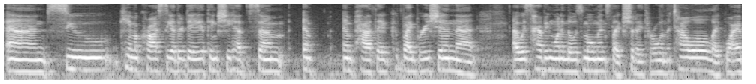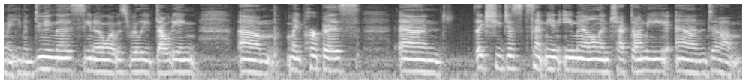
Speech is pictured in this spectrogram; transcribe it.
And Sue came across the other day, I think she had some em empathic vibration that I was having one of those moments like, should I throw in the towel? Like, why am I even doing this? You know, I was really doubting um, my purpose. And like, she just sent me an email and checked on me. And um,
